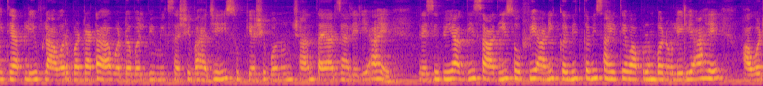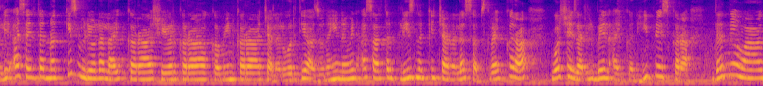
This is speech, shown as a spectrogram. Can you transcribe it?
इथे आपली फ्लावर बटाटा व डबल बी मिक्स अशी भाजी सुकी अशी बनवून छान तयार झालेली आहे. रेसिपी अगदी साधी सोपी आणि कमीत कमी साहित्य वापरून बनवलेली आहे. आवडली असेल तर नक्कीच व्हिडिओला लाईक करा शेअर करा कमेंट करा. चॅनलवरती अजूनही नवीन असाल तर प्लीज नक्की चॅनलला सबस्क्राईब करा व शेजारील बेल आयकनही प्रेस करा. धन्यवाद!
